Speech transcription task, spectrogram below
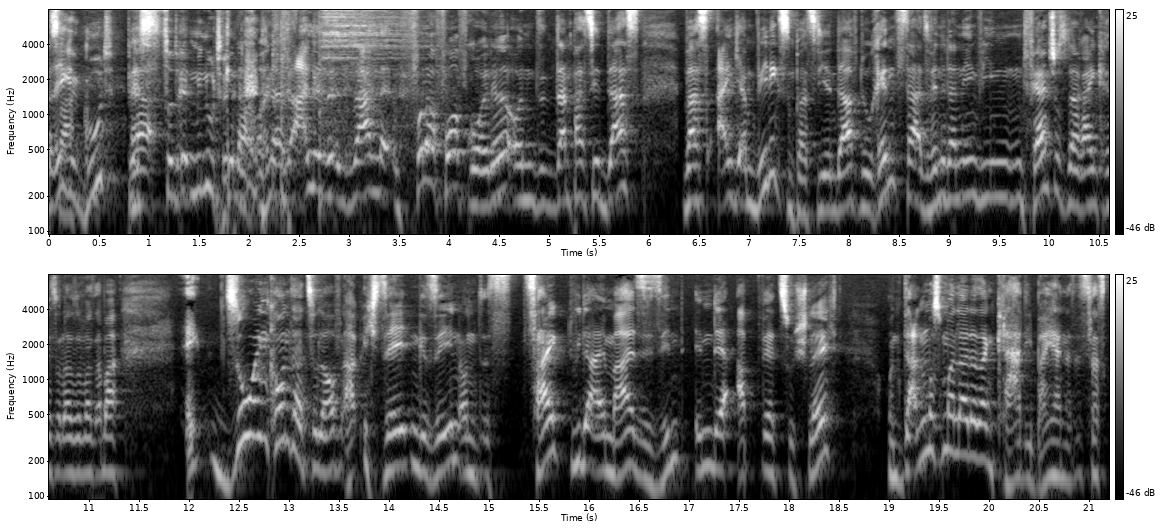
in der. Regel gut, bis Ja. zur dritten Minute. Genau, und dann alle waren voller Vorfreude und dann passiert das, was eigentlich am wenigsten passieren darf. Du rennst da, also wenn du dann irgendwie einen Fernschuss da reinkriegst oder sowas, aber ey, so in Konter zu laufen, habe ich selten gesehen und es zeigt wieder einmal, sie sind in der Abwehr zu schlecht. Und dann muss man leider sagen, klar, die Bayern, das ist was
